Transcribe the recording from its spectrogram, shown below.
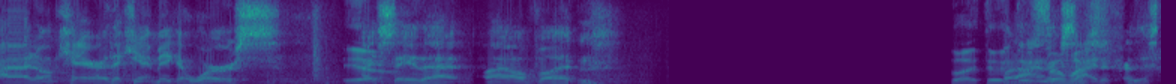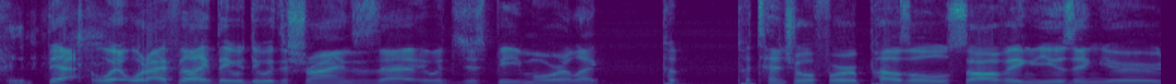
I don't care. They can't make it worse. Yeah, I say that. Wow, but. But, there, but there's I'm so excited much, for this, dude. Yeah, what, what I feel like they would do with the shrines is that it would just be more like potential for puzzle solving using your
